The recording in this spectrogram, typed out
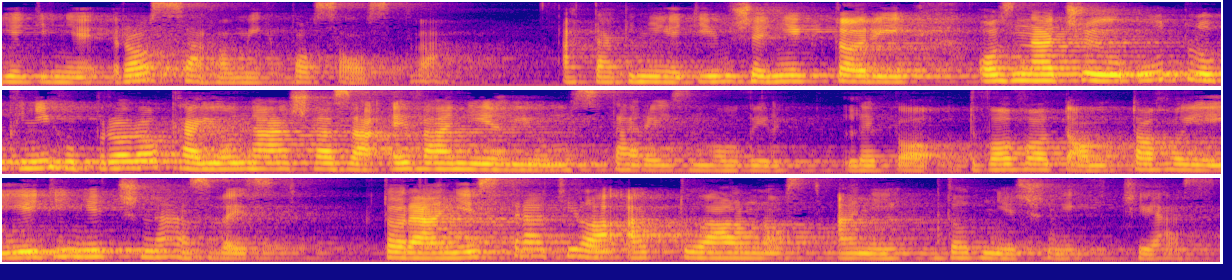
jedine rozsahom ich posolstva. A tak nie div, že niektorí označujú útlu knihu proroka Jonáša za evanielium starej zmluvy, lebo dôvodom toho je jedinečná zväzť, ktorá nestratila aktuálnosť ani do dnešných čias.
